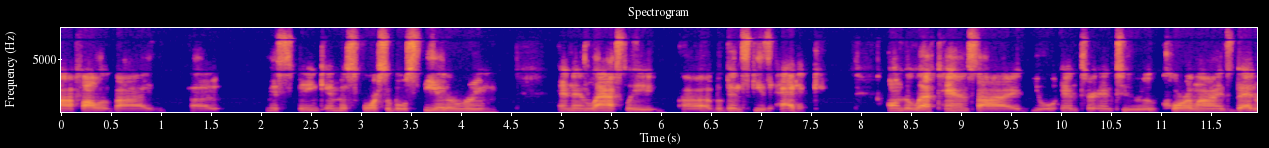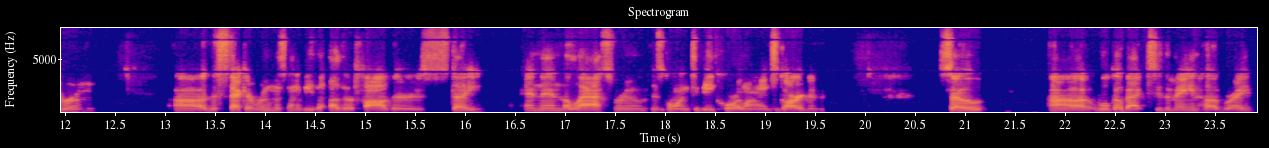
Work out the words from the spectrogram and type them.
uh, followed by uh, Miss Spink and Miss Forcible's theater room. and then lastly, uh, Bobinsky's attic. On the left hand side, you will enter into Coraline's bedroom. Uh, the second room is going to be the other father's study. And then the last room is going to be Coraline's garden. So uh, we'll go back to the main hub, right?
